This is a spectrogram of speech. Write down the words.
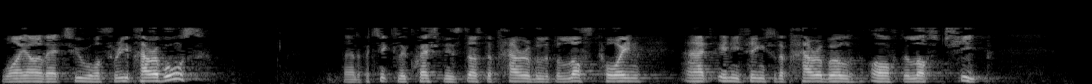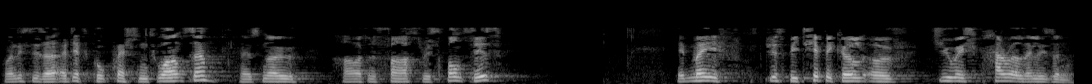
Why are there two or three parables? And a particular question is, does the parable of the lost coin add anything to the parable of the lost sheep? Well, this is a, a difficult question to answer. There's no hard and fast responses. It may just be typical of Jewish parallelism,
